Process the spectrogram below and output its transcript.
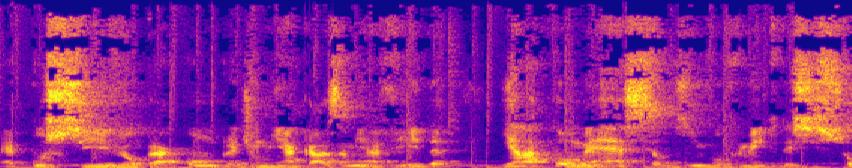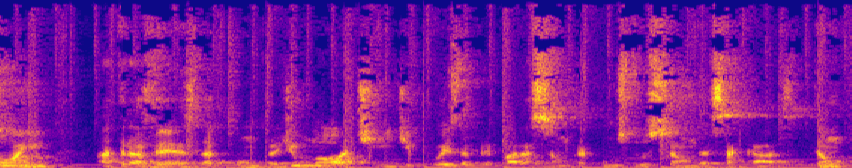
é, possível para a compra de um Minha Casa Minha Vida e ela começa o desenvolvimento desse sonho através da compra de um lote e depois da preparação para a construção dessa casa. Então,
